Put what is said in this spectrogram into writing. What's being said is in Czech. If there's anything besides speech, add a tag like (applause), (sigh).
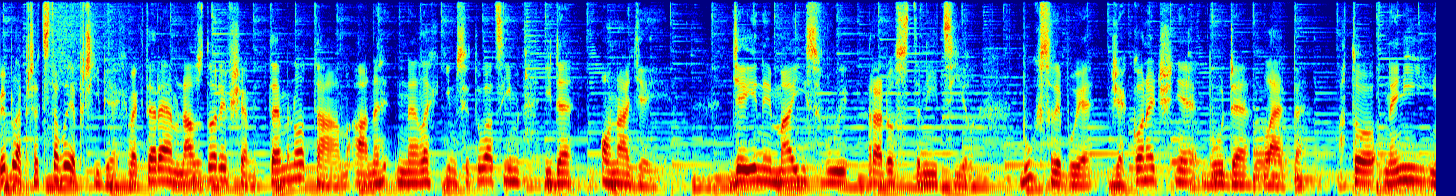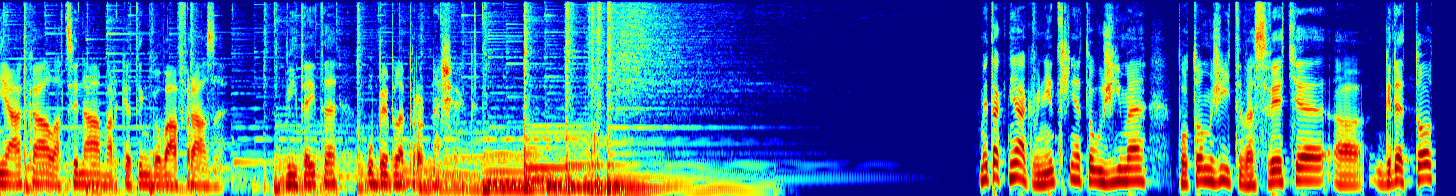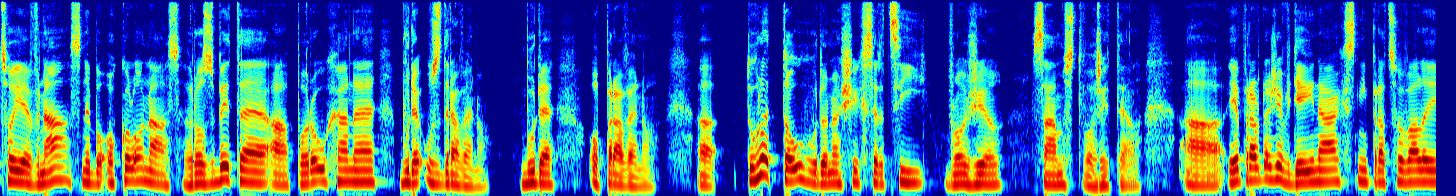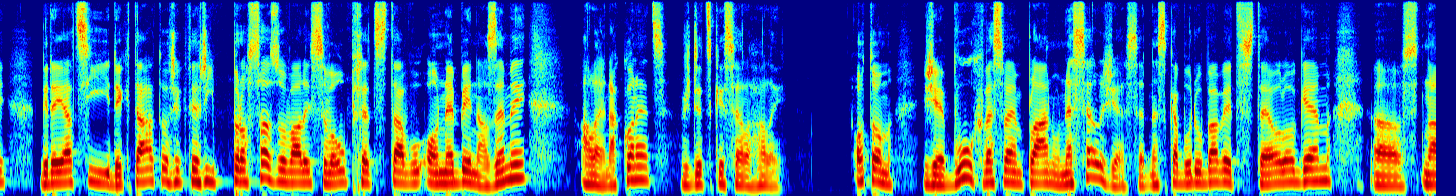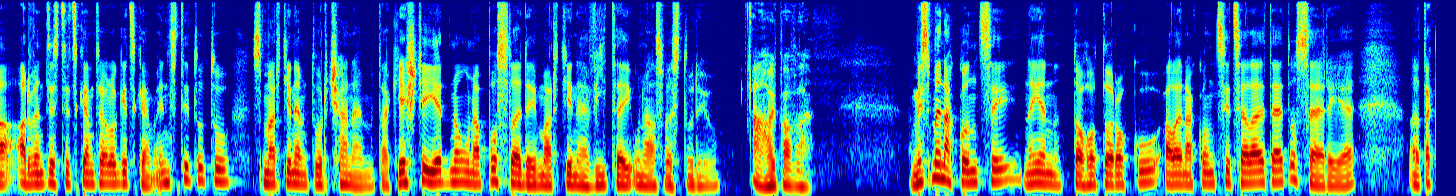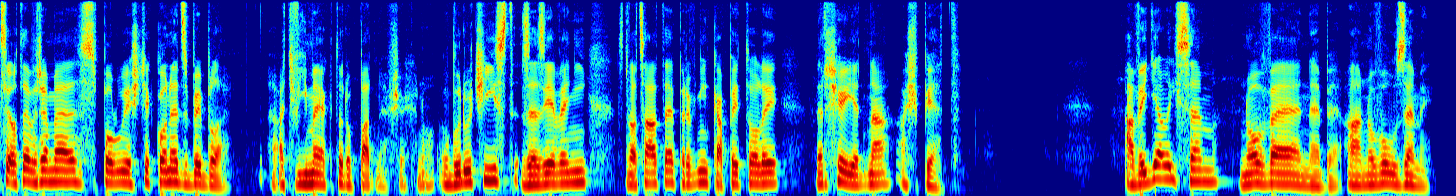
Bible představuje příběh, ve kterém navzdory všem temnotám a ne- nelehkým situacím jde o naději. Dějiny mají svůj radostný cíl. Bůh slibuje, že konečně bude lépe. A to není nějaká laciná marketingová fráze. Vítejte u Bible pro dnešek. My tak nějak vnitřně toužíme potom žít ve světě, kde to, co je v nás nebo okolo nás rozbité a porouchané, bude uzdraveno, bude opraveno. Tuhle touhu do našich srdcí vložil sám stvořitel. A je pravda, že v dějinách s ní pracovali kdejací diktátoři, kteří prosazovali svou představu o nebi na zemi, ale nakonec vždycky selhali. O tom, že Bůh ve svém plánu neselže, se dneska budu bavit s teologem eh, na Adventistickém teologickém institutu s Martinem Turčanem. Tak ještě jednou naposledy, Martine, vítej u nás ve studiu. Ahoj, Pavle. My jsme na konci nejen tohoto roku, ale na konci celé této série, eh, tak si otevřeme spolu ještě konec Bible. Ať víme, jak to dopadne všechno. Budu číst ze zjevení z 21. kapitoly verše 1 až 5. A viděl jsem nové nebe a novou zemi.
